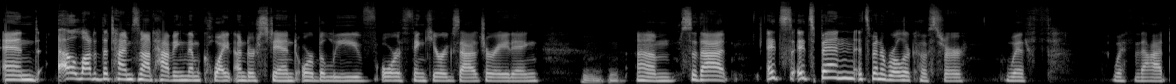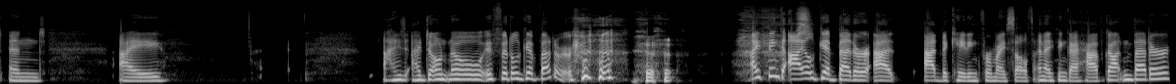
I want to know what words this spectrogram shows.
And a lot of the times not having them quite understand or believe or think you're exaggerating. Mm-hmm. Um, so that it's it's been it's been a roller coaster with with that. And I I I don't know if it'll get better. I think I'll get better at advocating for myself, and I think I have gotten better.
